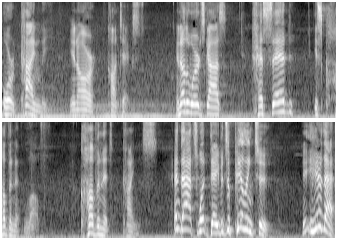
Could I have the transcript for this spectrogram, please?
or kindly in our context. In other words, guys, Hesed is covenant love. covenant kindness. And that's what David's appealing to. Hear that.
